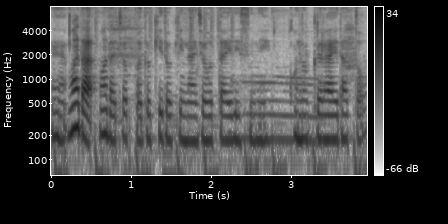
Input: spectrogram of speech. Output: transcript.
うん、まだまだちょっとドキドキな状態ですね。このくらいだと。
